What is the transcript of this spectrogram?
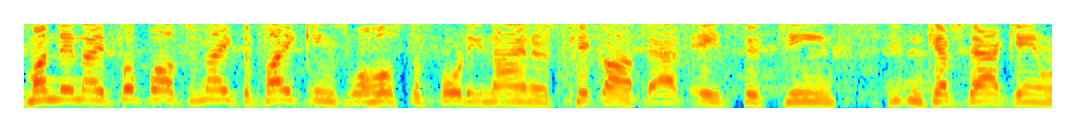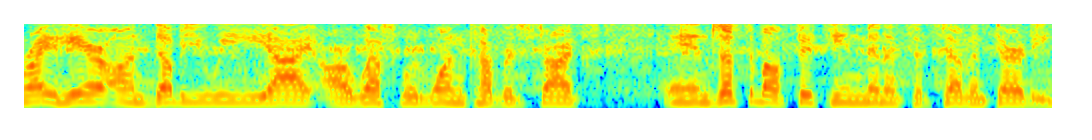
Monday Night Football tonight, the Vikings will host the 49ers. Kickoff at 8.15. You can catch that game right here on WEEI. Our Westwood One coverage starts in just about 15 minutes at 7.30.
